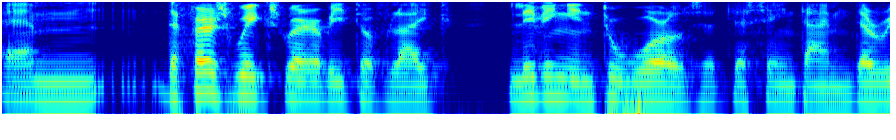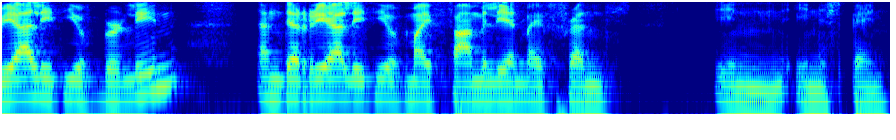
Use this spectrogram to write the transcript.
Um, the first weeks were a bit of like living in two worlds at the same time the reality of Berlin and the reality of my family and my friends in, in Spain.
